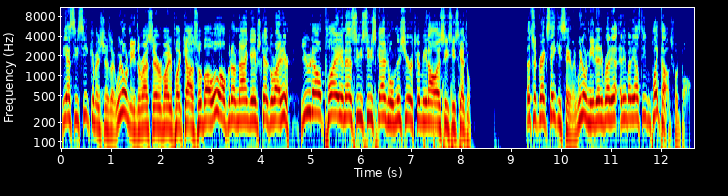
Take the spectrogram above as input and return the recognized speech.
The SEC commissioner's like, we don't need the rest of everybody to play college football. We'll open up nine game schedule right here. You don't play an SEC schedule, and this year it's going to be an all SEC schedule. That's what Greg Sankey's saying. Like, we don't need anybody anybody else to even play college football.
